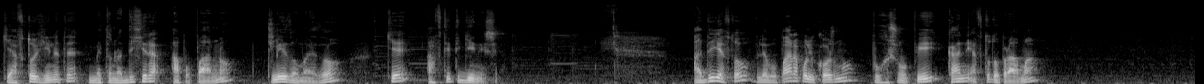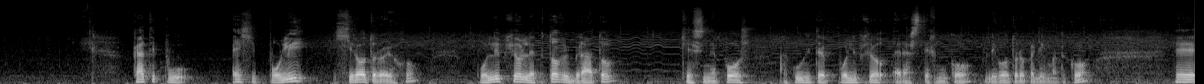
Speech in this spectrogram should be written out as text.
Και αυτό γίνεται με τον αντίχειρα από πάνω, κλείδωμα εδώ και αυτή την κίνηση. Αντί για αυτό, βλέπω πάρα πολύ κόσμο που χρησιμοποιεί, κάνει αυτό το πράγμα. Κάτι που έχει πολύ χειρότερο ήχο, πολύ πιο λεπτό βιμπράτο και συνεπώς ακούγεται πολύ πιο ερασιτεχνικό, λιγότερο επαγγελματικό. Ε,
